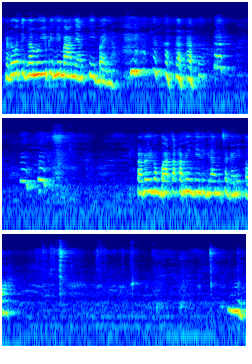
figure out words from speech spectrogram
sabi ko, tignan mo ngipin ni mami, ang tibay. Pero yung nung bata kami, gilig namin sa ganito. Mm.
